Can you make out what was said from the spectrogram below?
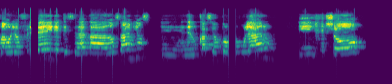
Pablo Freire, que se da cada dos años, eh, de educación popular, y dije, yo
